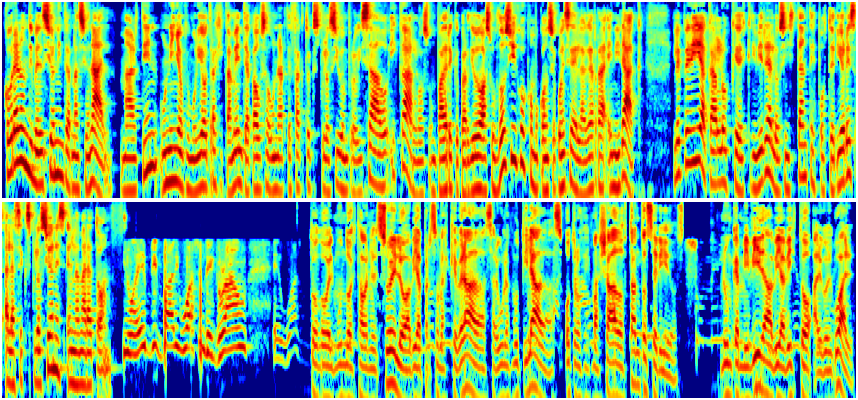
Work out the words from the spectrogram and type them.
cobraron dimensión internacional. Martin, un niño que murió trágicamente a causa de un artefacto explosivo improvisado, y Carlos, un padre que perdió a sus dos hijos como consecuencia de la guerra en Irak. Le pedí a Carlos que describiera los instantes posteriores a las explosiones en la maratón. Todo el mundo estaba en el suelo, había personas quebradas, algunas mutiladas, otros desmayados, tantos heridos. Nunca en mi vida había visto algo igual.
